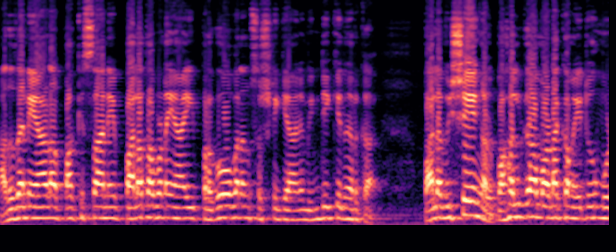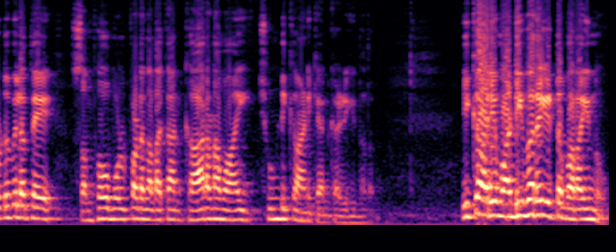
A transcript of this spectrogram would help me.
അതുതന്നെയാണ് പാകിസ്ഥാനെ പലതവണയായി പ്രകോപനം സൃഷ്ടിക്കാനും ഇന്ത്യയ്ക്ക് നേർക്ക് പല വിഷയങ്ങൾ പഹൽഗാം അടക്കം ഏറ്റവും ഒടുവിലത്തെ സംഭവം ഉൾപ്പെടെ നടക്കാൻ കാരണമായി ചൂണ്ടിക്കാണിക്കാൻ കഴിയുന്നത്. ഇക്കാര്യം അടിവരയിട്ട് പറയുന്നു.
